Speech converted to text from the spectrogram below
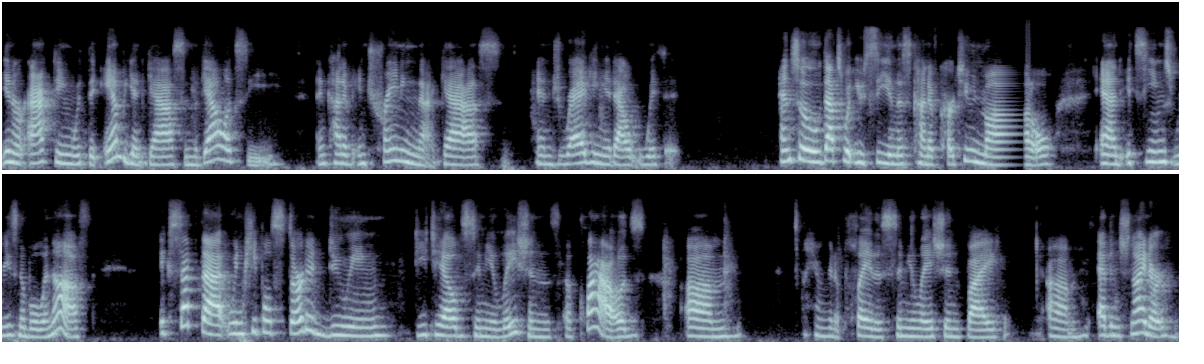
interacting with the ambient gas in the galaxy and kind of entraining that gas and dragging it out with it. And so that's what you see in this kind of cartoon model. And it seems reasonable enough, except that when people started doing detailed simulations of clouds, um, I'm going to play the simulation by um, Evan Schneider.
